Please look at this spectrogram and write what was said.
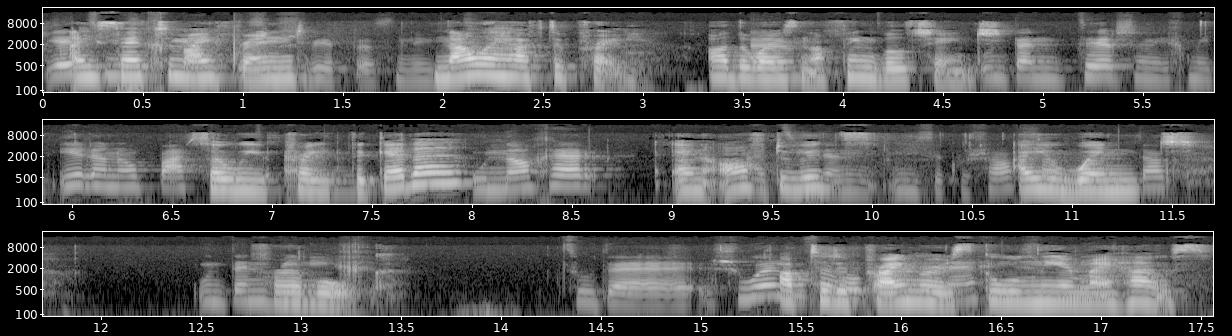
jetzt I said to my friend, now I have to pray, otherwise Ähm, nothing will change. So we prayed ähm, together, Und nachher and afterwards I went Nachmittag. Und dann for a walk der up to the raus, wo gerade in primary school near my house.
